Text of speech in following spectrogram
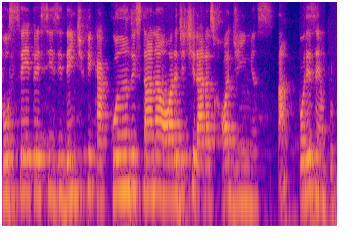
você precisa identificar quando está na hora de tirar as rodinhas, tá? Por exemplo,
